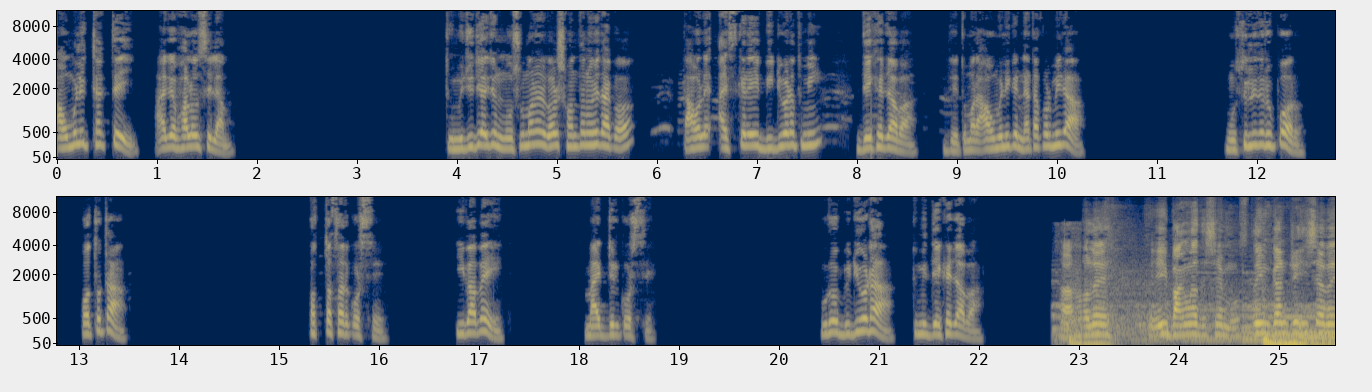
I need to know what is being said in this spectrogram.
আওয়ামী লীগ থাকতেই আগে ভালো ছিলাম। তুমি যদি একজন মুসলমানের ঘরের সন্তান হয়ে থাকো, তাহলে আজকের এই ভিডিওটা তুমি দেখে যাবা যে তোমার আওয়ামী লীগের নেতাকর্মীরা মুসলিমদের উপর কতটা অত্যাচার করছে? কীভাবে মারধর করছে? পুরো ভিডিওটা তুমি দেখে যাবা। তাহলে এই বাংলাদেশে মুসলিম কান্ট্রি হিসাবে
